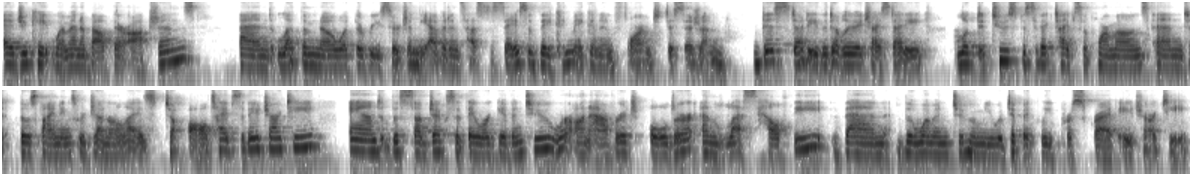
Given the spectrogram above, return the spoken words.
educate women about their options and let them know what the research and the evidence has to say so they can make an informed decision. This study, the WHI study, looked at two specific types of hormones, and those findings were generalized to all types of HRT. And the subjects that they were given to were on average older and less healthy than the women to whom you would typically prescribe HRT.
